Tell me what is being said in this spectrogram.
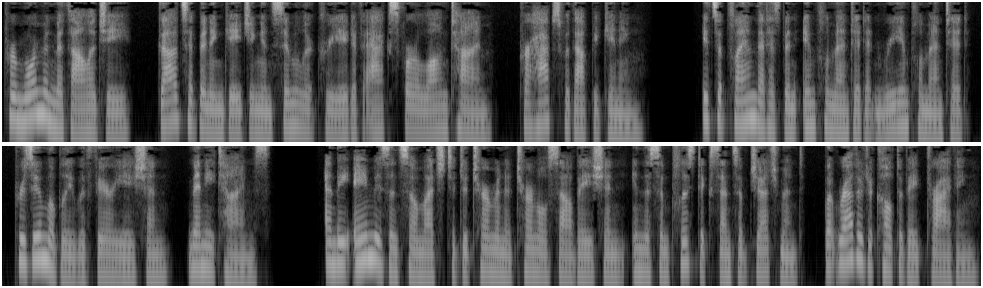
Per Mormon mythology, gods have been engaging in similar creative acts for a long time, perhaps without beginning. It's a plan that has been implemented and re implemented, presumably with variation, many times. And the aim isn't so much to determine eternal salvation in the simplistic sense of judgment, but rather to cultivate thriving.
